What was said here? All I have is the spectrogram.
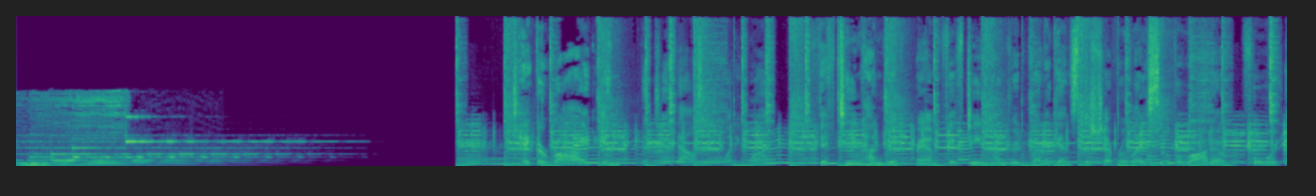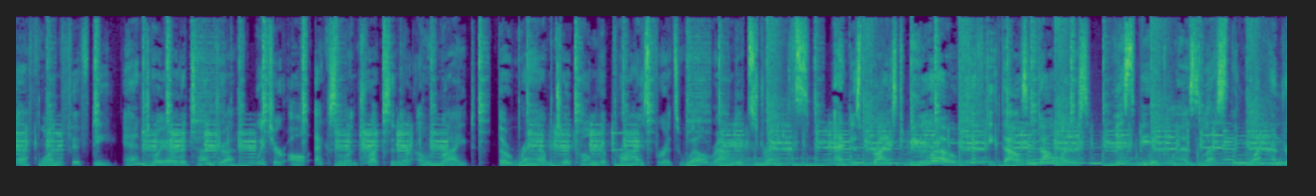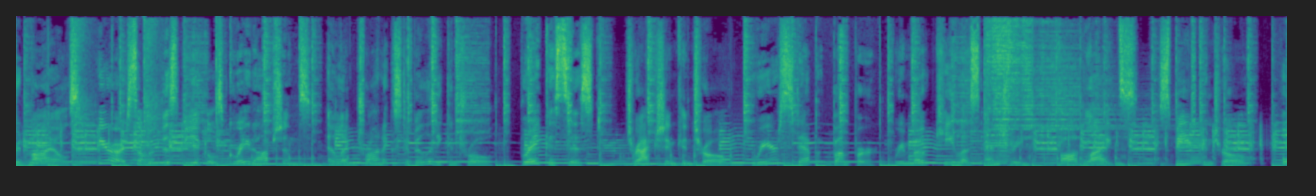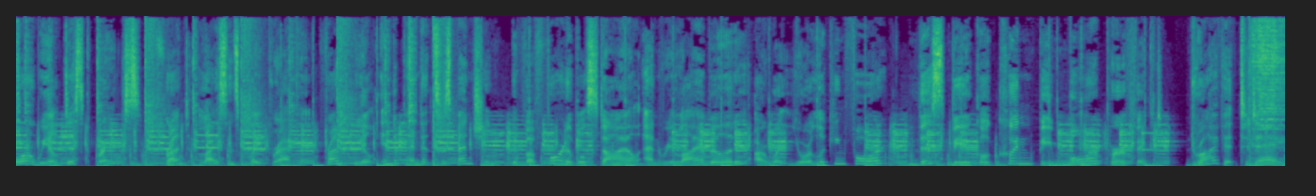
Take a ride in the 2021 1500. Ram 1500 went against the Chevrolet Silverado, Ford F-150, and Toyota Tundra, which are all excellent trucks in their own right. The Ram took home the prize for its well-rounded strengths and is priced below $50,000. This vehicle has less than 100 miles. Here are some of this vehicle's great options. Electronic stability control, brake assist, traction control, rear step bumper, remote keyless entry, fog lights, speed control, four-wheel disc brakes, front license plate bracket, front wheel independent suspension. If affordable style and reliability are what you're looking for, this vehicle couldn't be more perfect. Drive it today.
